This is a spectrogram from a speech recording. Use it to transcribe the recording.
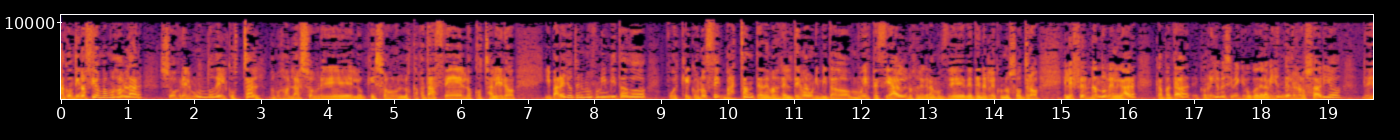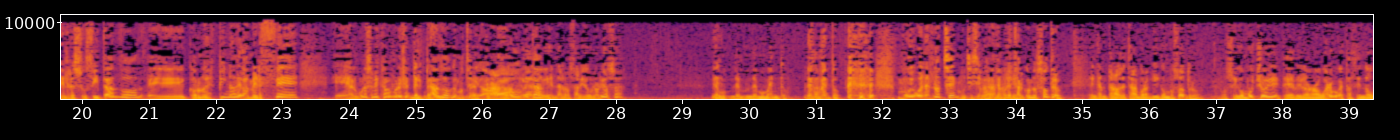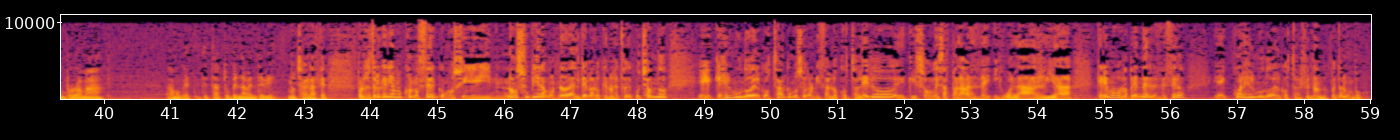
A continuación vamos a hablar sobre el mundo del costal, vamos a hablar sobre lo que son los capataces, los costaleros. Y para ello tenemos un invitado pues que conoce bastante además del tema, un invitado muy especial, nos alegramos de, de tenerle con nosotros, él es Fernando Melgar, capataz, corrígeme si me equivoco, de la Virgen del Rosario, del Resucitado, de Corona Espina, de la Merced, eh, alguna se me escapa por ahí, del Prado, que hemos tenido Prado, ahora. De la Virgen del Rosario Gloriosa. De, de, de, momento. De momento. Muy buenas noches, muchísimas buenas gracias noches. por estar con nosotros. Encantado de estar por aquí con vosotros. Os sigo mucho y te doy la enhorabuena porque está haciendo un programa vamos, que, está estupendamente bien. Muchas gracias. Pues nosotros queríamos conocer, como si no supiéramos nada del tema, los que nos están escuchando, eh, qué es el mundo del costal, cómo se organizan los costaleros, eh, qué son esas palabras de igualar, riar. Queremos aprender desde cero eh, cuál es el mundo del costal. Fernando, cuéntanos un poco.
